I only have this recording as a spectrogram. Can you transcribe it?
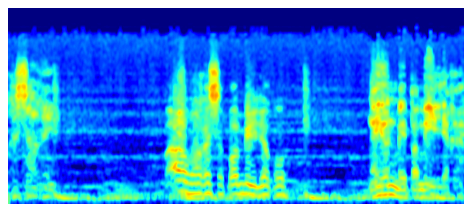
maawa ka sa akin. Maawa ka sa pamilya ko. Ngayon may pamilya ka.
